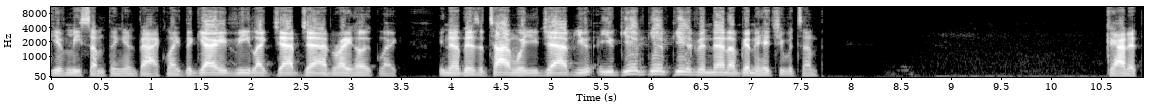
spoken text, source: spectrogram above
give me something in back. Like the Gary V, like jab, jab, right hook. Like You know, there's a time where you jab, you you give, give, give, and then I'm gonna hit you with something. Got it.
